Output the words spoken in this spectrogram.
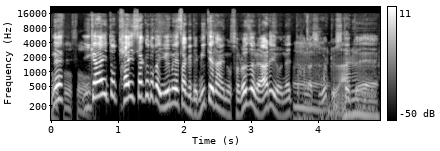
ねそうそうそう意外と大作とか有名作で見てないのそれぞれあるよねって話よくしてあるあてる。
